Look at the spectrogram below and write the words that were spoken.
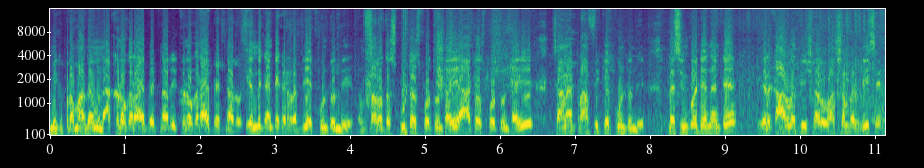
మీకు ప్రమాదం ఉంది. అక్కడ ఒక రాయి పెట్టినారు ఇక్కడ ఒక రాయి పెట్టినారు. ఎందుకంటే ఇక్కడ రద్దీ ఎక్కువ ఉంటుంది. తర్వాత స్కూటర్స్ పోతుంటాయి ఆటోస్ పోతుంటాయి చాలా ట్రాఫిక్ ఎక్కువ ఉంటుంది. ప్లస్ ఇంకోటి ఏంటంటే ఇక్కడ కాలువ తీసినారు వర్షం పడి రీసెంట్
